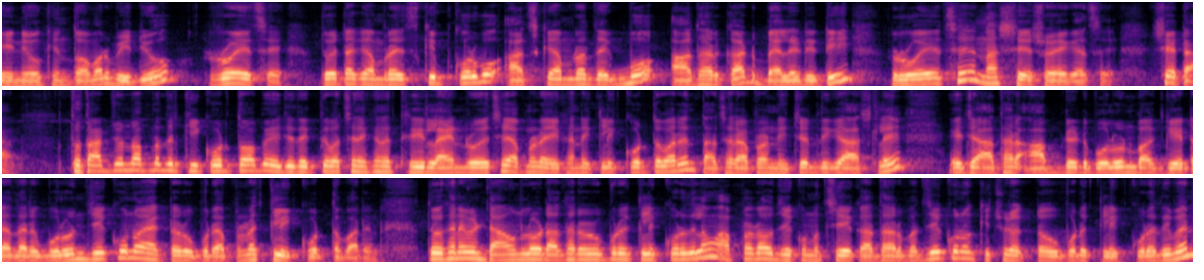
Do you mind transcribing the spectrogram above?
এই নিয়েও কিন্তু আমার ভিডিও রয়েছে। তো এটাকে আমরা স্কিপ করব, আজকে আমরা দেখব আধার কার্ড ভ্যালিডিটি রয়েছে না শেষ হয়ে গেছে। সেটা তো তার জন্য আপনাদের কি করতে হবে? এই যে দেখতে পাচ্ছেন, এখানে থ্রি লাইন রয়েছে। আপনারা এখানে ক্লিক করতে পারেন। তাছাড়া আপনারা নিচের দিকে আসলে এই যে আধার আপডেট বলুন বা গেট আধার বলুন, যে কোনো একটার উপরে আপনারা ক্লিক করতে পারেন। তো এখানে আমি ডাউনলোড আধারের উপরে ক্লিক করে দিলাম। আপনারাও যে কোনো চেক আধার বা যে কোনো কিছুর একটা উপরে ক্লিক করে দিবেন।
